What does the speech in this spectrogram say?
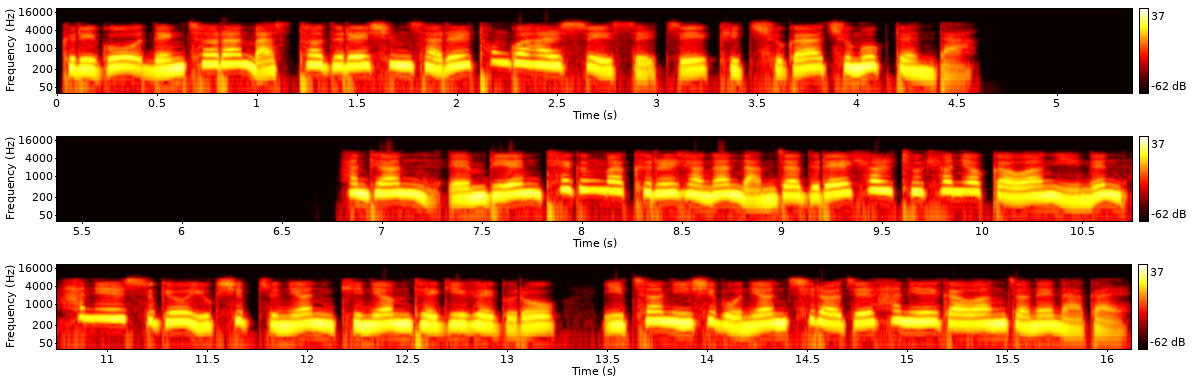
그리고 냉철한 마스터들의 심사를 통과할 수 있을지 귀추가 주목된다. 한편 MBN 태극마크를 향한 남자들의 혈투 현역가왕 2는 한일 수교 60주년 기념 대기획으로 2025년 치러질 한일가왕전에 나갈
